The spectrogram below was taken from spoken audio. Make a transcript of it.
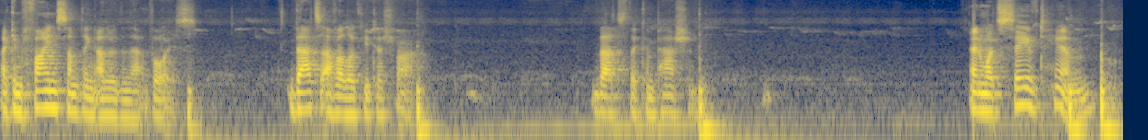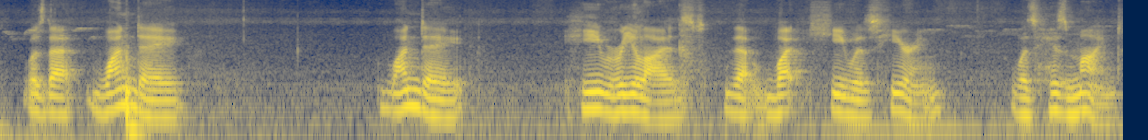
I can find something other than that voice. That's Avalokiteshvara. That's the compassion. And what saved him was that one day, one day, he realized that what he was hearing was his mind.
